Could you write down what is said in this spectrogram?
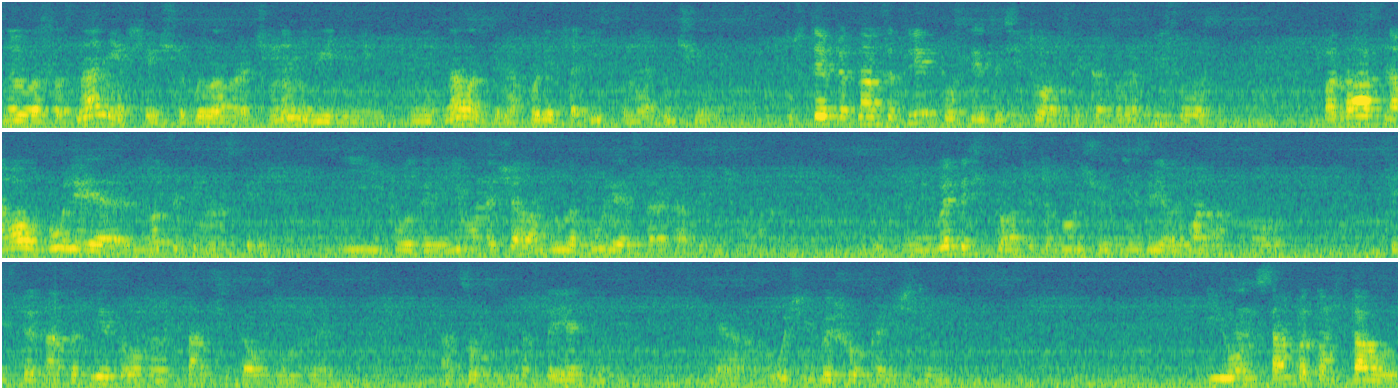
но его сознание все еще было омрачено неведением и не знало, где находится истинное учение. Спустя 15 лет после этой ситуации, которая описывалась, Пада основал более 20 монастырей. И под его началом было более 40 тысяч монахов. В этой ситуации это был еще незрелый монах. Но 15 лет он сам считался уже отцом настоятелем для очень большого количества людей. И он сам потом стал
